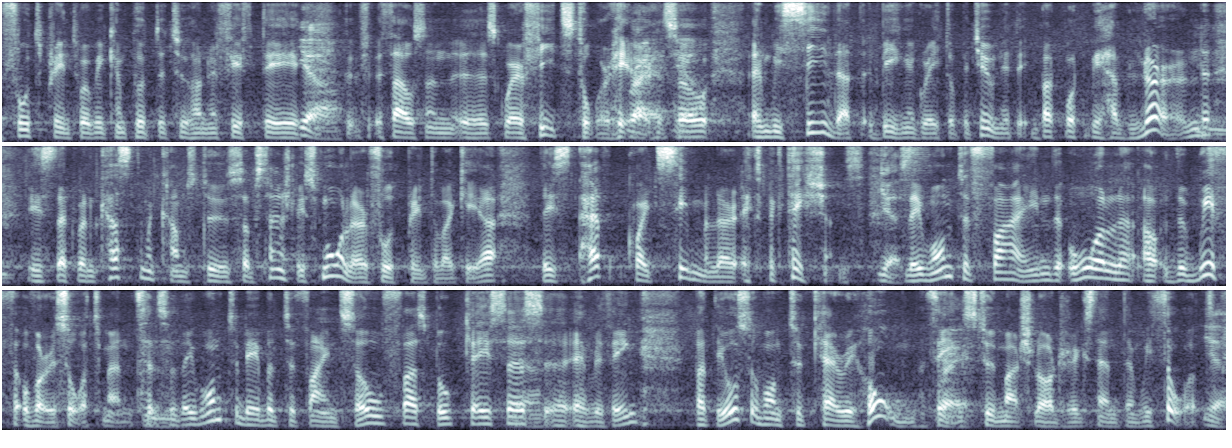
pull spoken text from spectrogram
footprint where we can put the 250,000 uh, square feet store here. Right, So, and we see that being a great opportunity. But what we have learned Mm-hmm. is that when customer comes to substantially smaller footprint of IKEA, they have quite similar expectations. Yes. They want to find all uh, the width of our assortment. Mm-hmm. So they want to be able to find sofas, bookcases, Yeah. uh, everything. But they also want to carry home things Right. to a much larger extent than we thought. Yeah.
